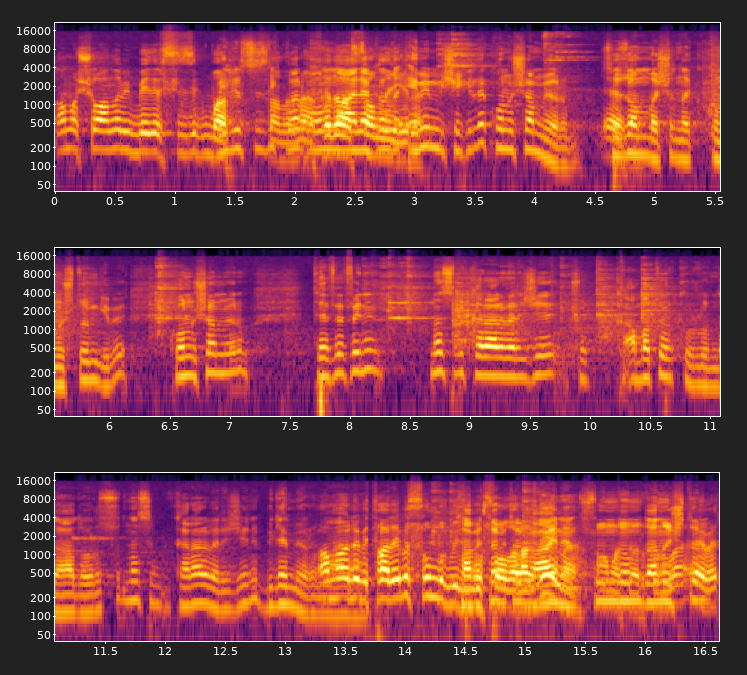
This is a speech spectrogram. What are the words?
ama şu anda bir belirsizlik var. Belirsizlik sanırım. var. Ha, Onunla federasyonla alakalı ilgili. emin bir şekilde konuşamıyorum. Sezon başında konuştuğum gibi konuşamıyorum. TFF'nin nasıl bir karar vereceği çok amatör kurulun daha doğrusu nasıl bir karar vereceğini bilemiyorum. Ama hala. öyle bir talebi sunduk biz Tabii Bursa tabii, olarak tabii değil aynen mi? sundum kurula. danıştım. Evet.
